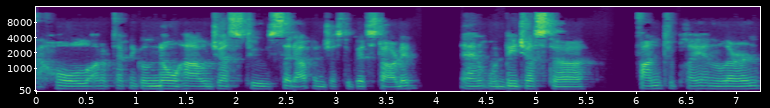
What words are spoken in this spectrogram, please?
a whole lot of technical know-how just to set up and just to get started, and would be just uh, fun to play and learn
